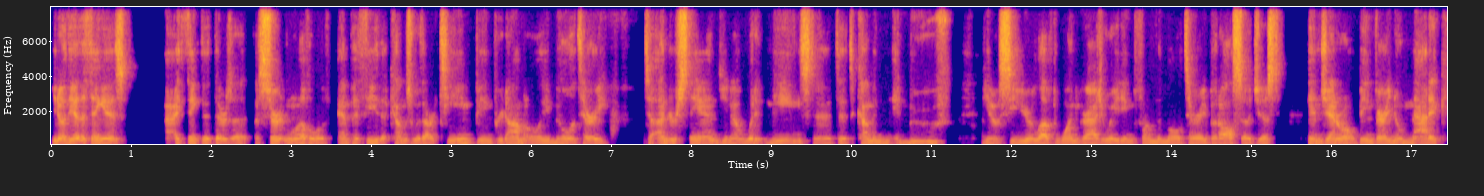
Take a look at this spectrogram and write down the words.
You know, the other thing is I think that there's a, a, certain level of empathy that comes with our team being predominantly military to understand, you know, what it means to, to, to come and move, you know, see your loved one graduating from the military, but also just in general, being very nomadic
